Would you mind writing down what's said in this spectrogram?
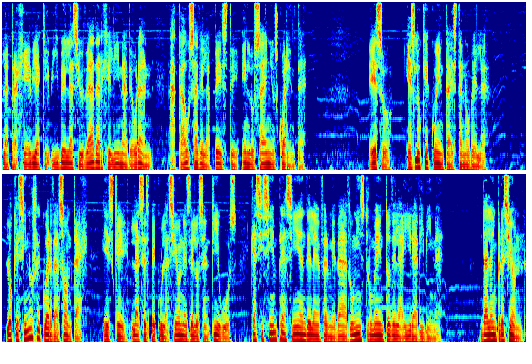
la tragedia que vive la ciudad argelina de Orán a causa de la peste en los años 40. Eso es lo que cuenta esta novela. Lo que sí nos recuerda Sontag es que las especulaciones de los antiguos casi siempre hacían de la enfermedad un instrumento de la ira divina. Da la impresión,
